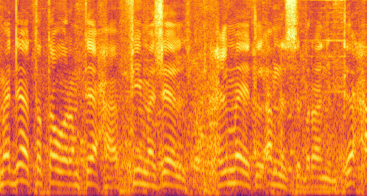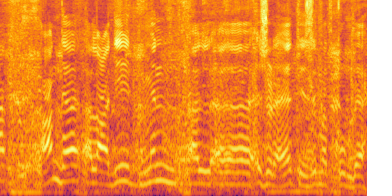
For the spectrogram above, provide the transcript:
مدى التطور نتاعها في مجال حماية الأمن السبراني نتاعها عندها العديد من الاجراءات لازم تقوم بها.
